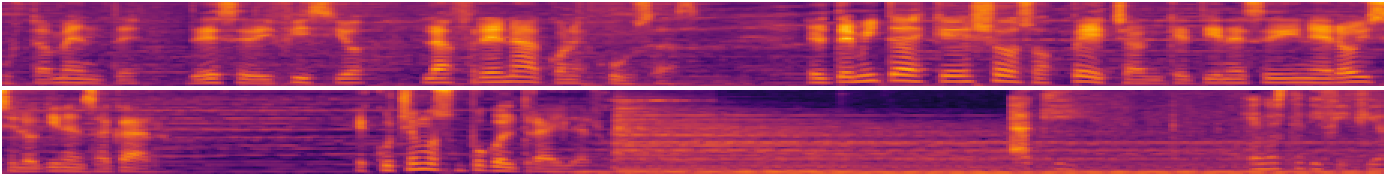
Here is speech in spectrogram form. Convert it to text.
justamente, de ese edificio la frena con excusas. El temita es que ellos sospechan que tiene ese dinero y se lo quieren sacar. Escuchemos un poco el tráiler. Aquí, en este edificio,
